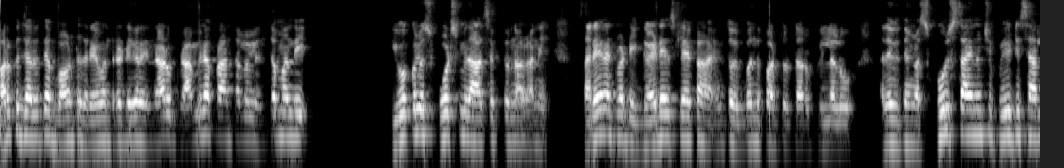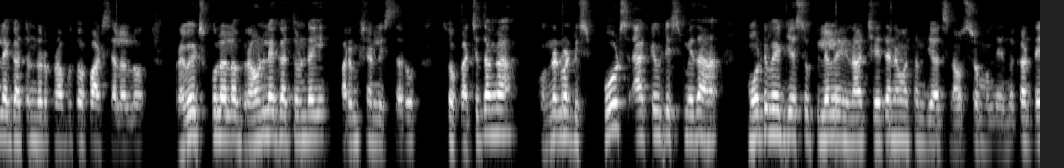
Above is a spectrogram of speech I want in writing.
వర్క్ జరిగితే బాగుంటుంది. రేవంత్ రెడ్డి గారు ఈనాడు గ్రామీణ ప్రాంతాలలో ఎంతమంది యువకులు స్పోర్ట్స్ మీద ఆసక్తి ఉన్నా కానీ సరైనటువంటి గైడెన్స్ లేక ఎంతో ఇబ్బంది పడుతుంటారు పిల్లలు. అదేవిధంగా స్కూల్ స్థాయి నుంచి పీఈటీ సార్లే గతుండరు. ప్రభుత్వ పాఠశాలలో ప్రైవేట్ స్కూళ్ళలో గ్రౌండ్లే గతుండయి పర్మిషన్లు ఇస్తారు. సో ఖచ్చితంగా ఉన్నటువంటి స్పోర్ట్స్ యాక్టివిటీస్ మీద మోటివేట్ చేస్తూ పిల్లల్ని ఈనాడు చైతన్యవంతం చేయాల్సిన అవసరం ఉంది. ఎందుకంటే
